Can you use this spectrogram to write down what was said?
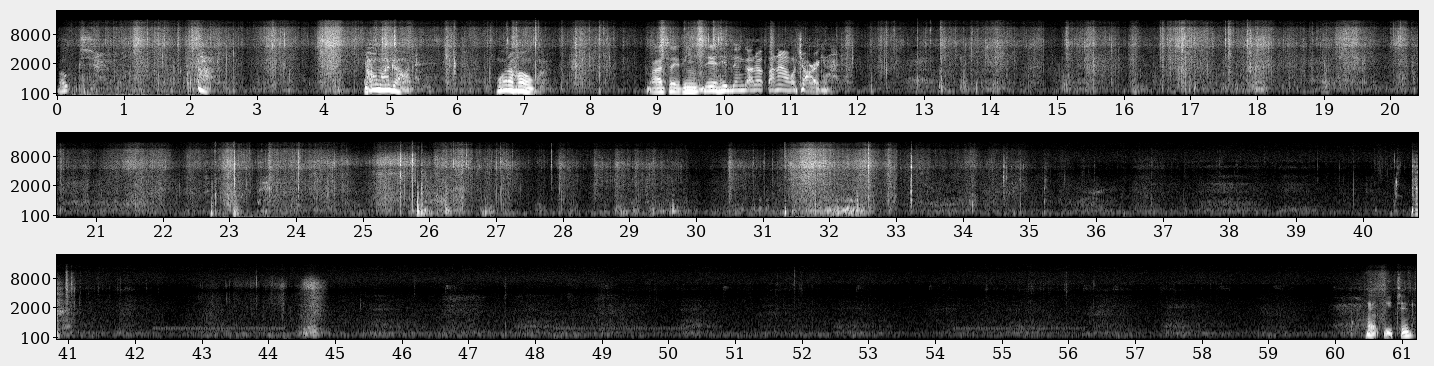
folks. Oh my god. What a hole. I'd say if he ain't dead, he'd done got up by now. What y'all reckon? YouTube.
